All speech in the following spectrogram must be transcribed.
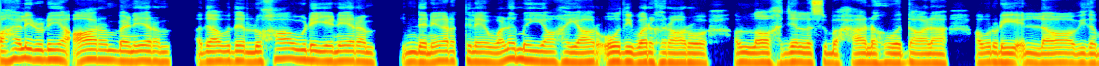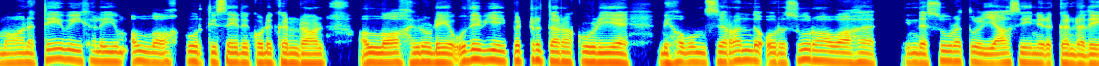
பகலினுடைய ஆரம்ப நேரம் அதாவது லுஹாவுடைய நேரம் இந்த நேரத்திலே வளமையாக யார் ஓதி வருகிறாரோ அல்லாஹ் ஜல்ல சுபஹானஹுவதாலா அவருடைய எல்லா விதமான தேவைகளையும் அல்லாஹ் பூர்த்தி செய்து கொடுக்கின்றான். அல்லாஹ் இவருடைய உதவியை பெற்றுத்தரக்கூடிய மிகவும் சிறந்த ஒரு சூறாவாக இந்த சூரத்துள் யாசீன் இருக்கின்றது.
